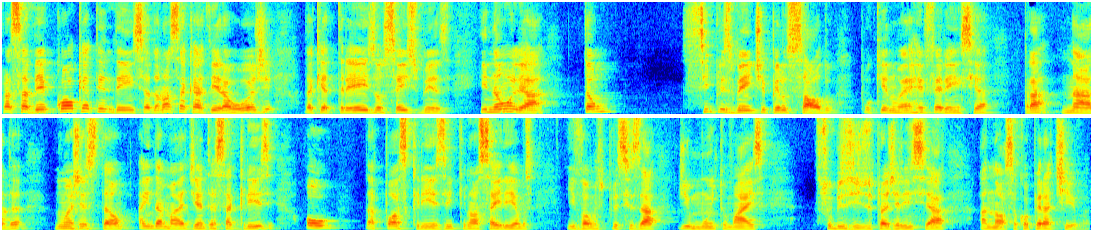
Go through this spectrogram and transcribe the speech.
para saber qual que é a tendência da nossa carteira hoje, daqui a três ou seis meses. E não olhar tão simplesmente pelo saldo, porque não é referência para nada numa gestão, ainda mais diante dessa crise ou da pós-crise que nós sairemos e vamos precisar de muito mais subsídios para gerenciar a nossa cooperativa.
